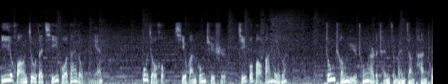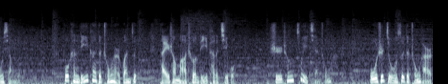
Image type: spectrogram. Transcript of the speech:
一晃就在齐国待了五年。不久后，齐桓公去世，齐国爆发内乱，忠诚与重耳的臣子们将贪图享乐，不肯离开的重耳灌醉。抬上马车离开了齐国，史称醉遣重耳。五十九岁的重耳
